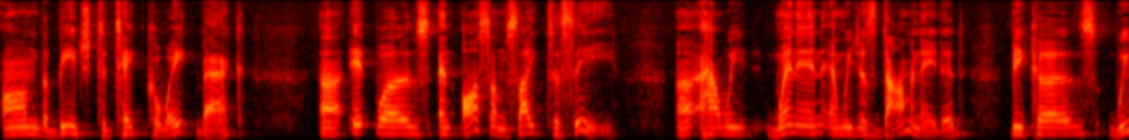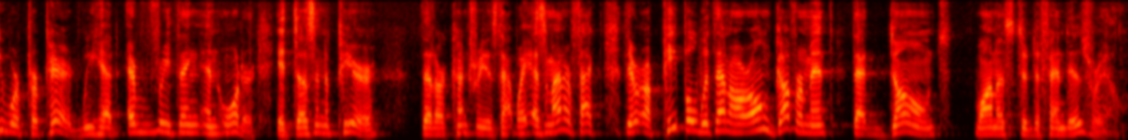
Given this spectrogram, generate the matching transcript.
on the beach to take Kuwait back, uh, it was an awesome sight to see uh, how we went in and we just dominated because we were prepared. We had everything in order. It doesn't appear that our country is that way. As a matter of fact, there are people within our own government that don't want us to defend Israel.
